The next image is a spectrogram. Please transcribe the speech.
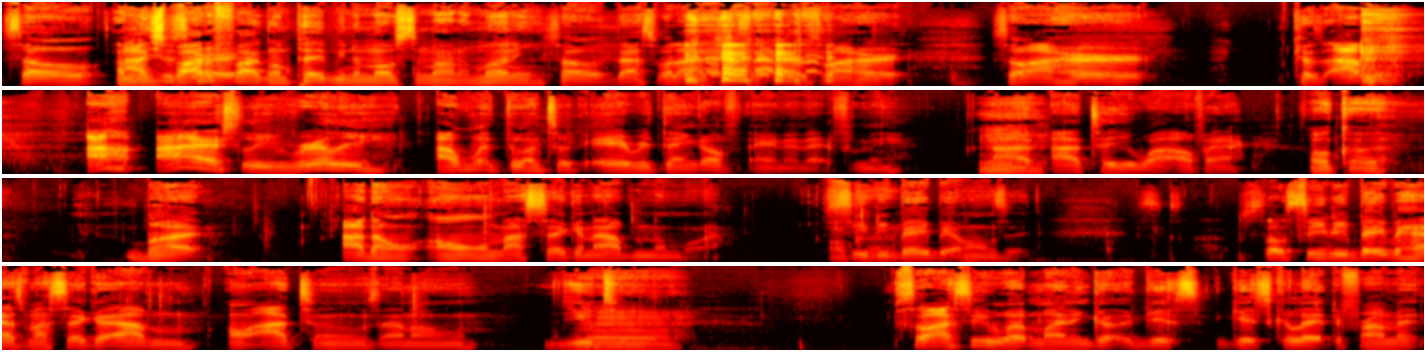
so I mean, just Spotify heard- gonna pay me the most amount of money. So that's what I just, that's what I heard. So I heard because I, I I actually really I went through and took everything off the internet for me. Mm, I I'll tell you why off air, okay. but I don't own my second album no more. CD Baby owns it. So CD Baby has my second album on iTunes and on YouTube. Mm, So I see what money go, gets gets collected from it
